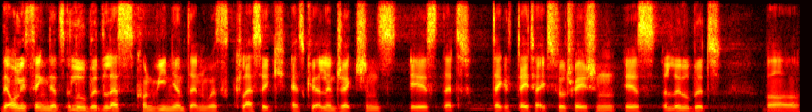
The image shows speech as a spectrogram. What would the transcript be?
The only thing that's a little bit less convenient than with classic SQL injections is that data exfiltration is a little bit uh,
